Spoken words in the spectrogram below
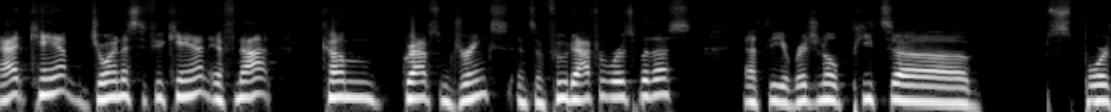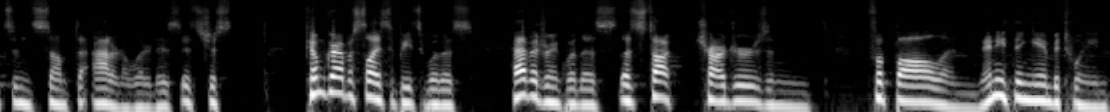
at camp. Join us if you can. If not, come grab some drinks and some food afterwards with us at the original pizza sports and something. I don't know what it is. It's just come grab a slice of pizza with us, have a drink with us. Let's talk Chargers and football and anything in between.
